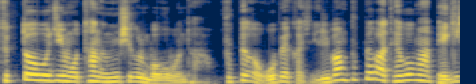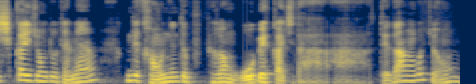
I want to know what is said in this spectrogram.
듣도 보지 못한 음식을 먹어본다. 부페가 500가지. 일반 부페가 대부분 한 120가지 정도 되나요? 근데 강원랜드 부페가 500가지다. 아, 대단한 거죠.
